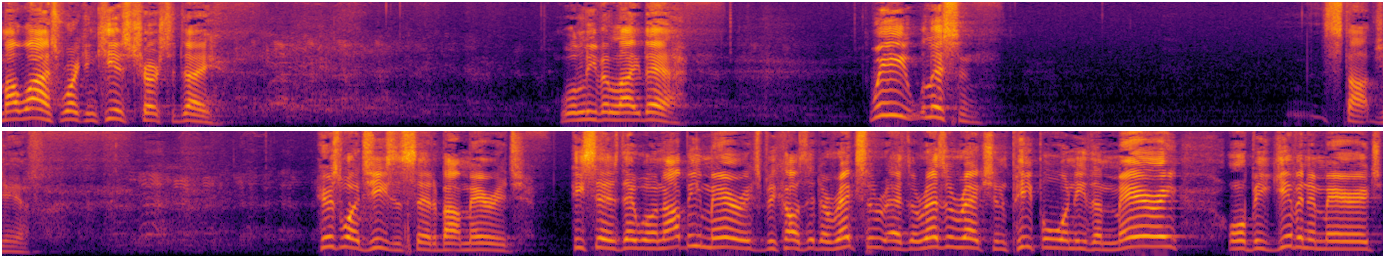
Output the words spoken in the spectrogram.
My wife's working kids' church today. We'll leave it like that. We, listen. Stop, Jeff. Here's what Jesus said about marriage. He says, There will not be marriage because at the, resurrection, people will neither marry or be given in marriage.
